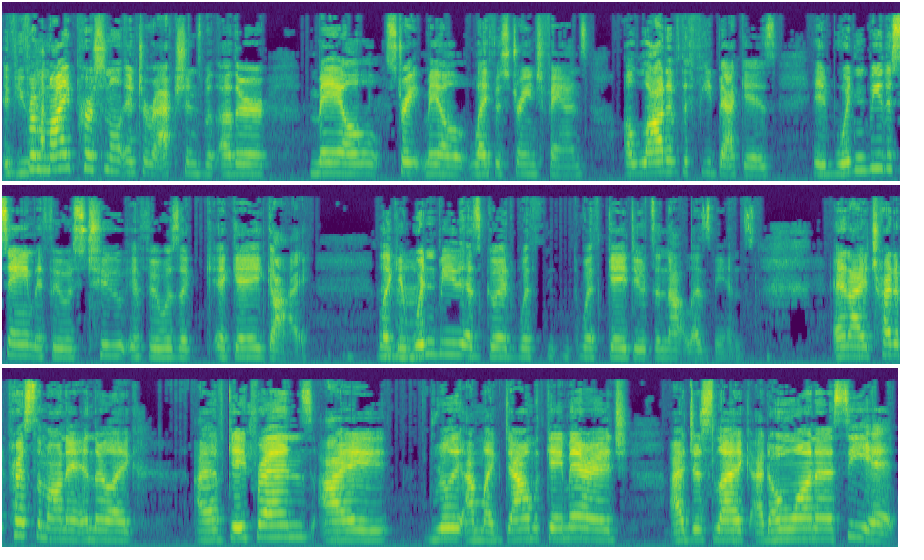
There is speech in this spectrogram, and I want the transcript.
if you From ha- my personal interactions with other male straight male Life is Strange fans, a lot of the feedback is it wouldn't be the same if it was two if it was a, a gay guy. Like it Mhm. wouldn't be as good with with gay dudes and not lesbians. And I try to press them on it and they're like I have gay friends. I really I'm like down with gay marriage. I just like I don't want to see it.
